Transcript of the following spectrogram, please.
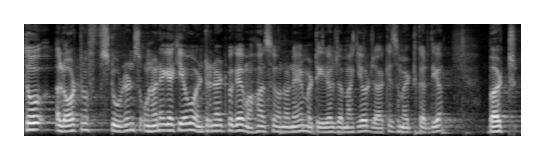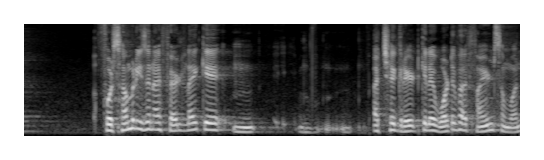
تو الاٹ آف اسٹوڈنٹس انہوں نے کیا کیا وہ انٹرنیٹ پہ گئے وہاں سے انہوں نے مٹیریل جمع کیا اور جا کے سبمٹ کر دیا but for some reason I felt like کہ اچھے گریڈ کے لیے what if I find someone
